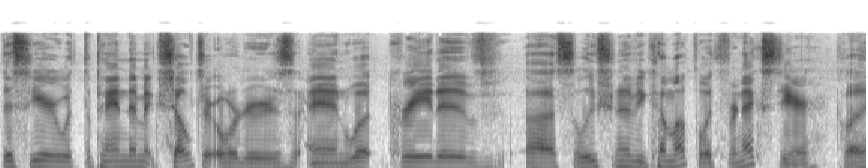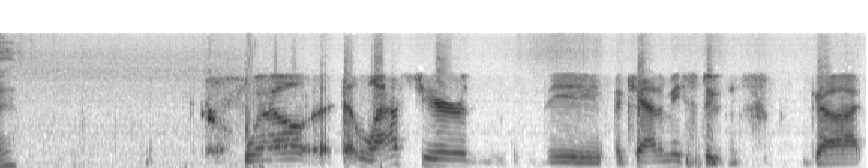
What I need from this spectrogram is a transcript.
this year with the pandemic shelter orders, and what creative uh, solution have you come up with for next year, Clay? Well, uh, last year, the Academy students got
